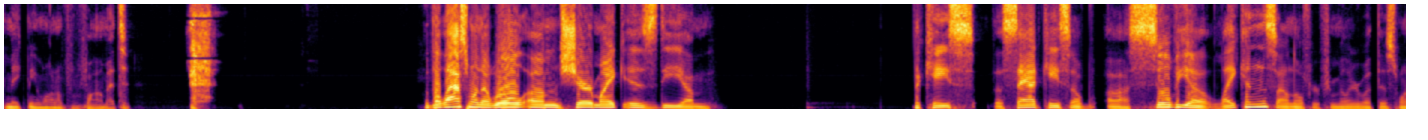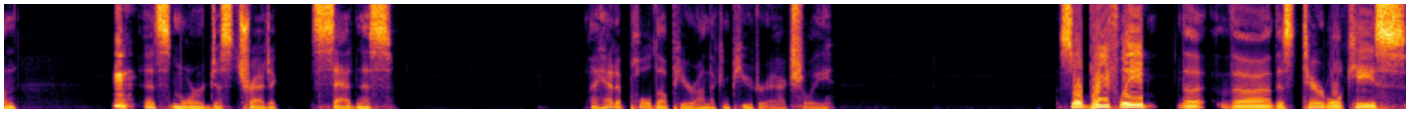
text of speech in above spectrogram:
make me want to vomit. the last one I will um, share, Mike, is the um, the case, the sad case of uh, Sylvia Likens. I don't know if you're familiar with this one. It's more just tragic sadness. I had it pulled up here on the computer, actually. So briefly, the the this terrible case,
